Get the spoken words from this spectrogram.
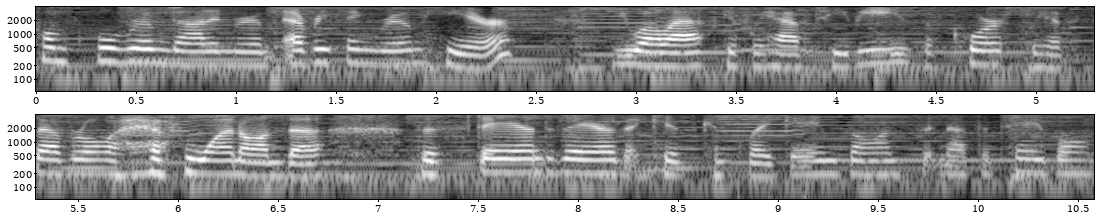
homeschool room, dining room, everything room here. You all ask if we have TVs. Of course, we have several. I have one on the, the stand there that kids can play games on sitting at the table.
